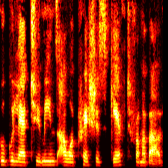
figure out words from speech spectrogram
Guguletu means our precious gift from above.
